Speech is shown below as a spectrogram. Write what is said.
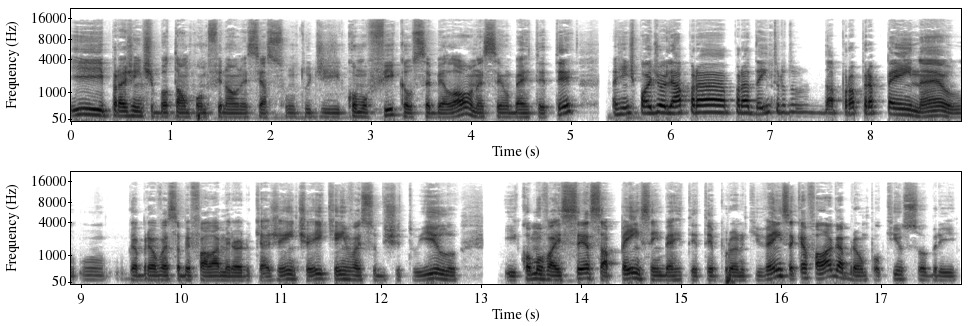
E para a gente botar um ponto final nesse assunto de como fica o CBLOL, né, sem o BRTT, a gente pode olhar para dentro do, da própria PEN, né? O, o, Gabriel vai saber falar melhor do que a gente aí, quem vai substituí-lo e como vai ser essa PEN sem BRTT por ano que vem. Você quer falar, Gabriel, um pouquinho sobre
